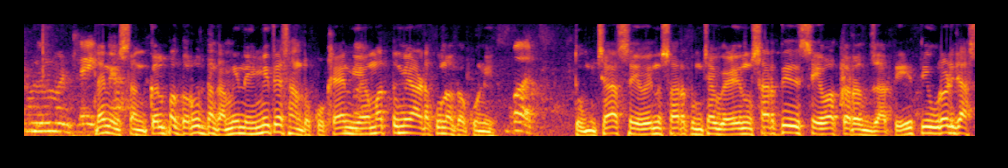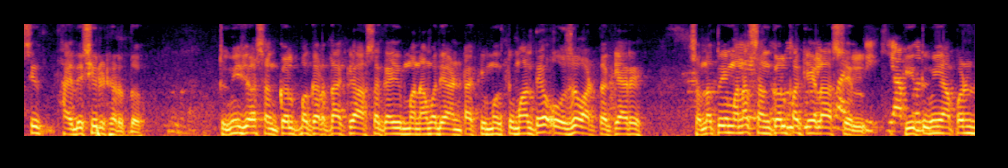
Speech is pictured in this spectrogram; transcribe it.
म्हणून म्हटलंय नाही नाही संकल्प करूच नका. मी नेहमी ते सांगतो कुठल्याही नियमात तुम्ही अडकू नका कोणी. बर. तुमच्या सेवेनुसार तुमच्या वेळेनुसार ती सेवा करत जाते ती उलट जास्ती फायदेशीर ठरतं. तुम्ही जेव्हा संकल्प करता किंवा असं काही मनामध्ये आणता की मग तुम्हाला ते ओझं वाटतं की अरे समजा तुम्ही मनात संकल्प केला असेल की तुम्ही आपण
